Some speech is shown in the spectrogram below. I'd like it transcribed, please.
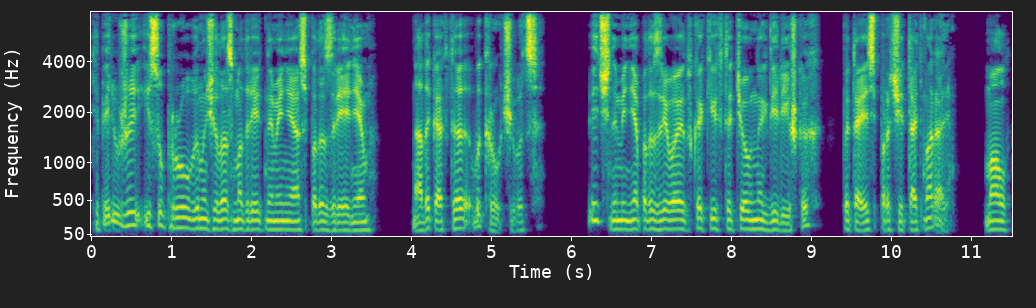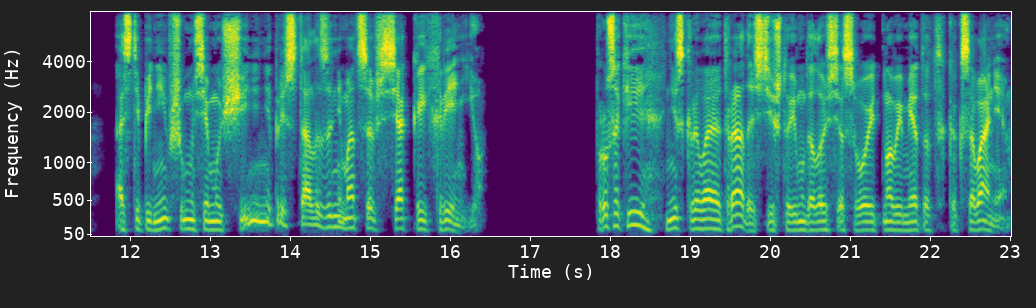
Теперь уже и супруга начала смотреть на меня с подозрением. Надо как-то выкручиваться. Вечно меня подозревают в каких-то темных делишках, пытаясь прочитать мораль. Мол, остепенившемуся мужчине не пристало заниматься всякой хренью. Прусаки не скрывают радости, что им удалось освоить новый метод коксования.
